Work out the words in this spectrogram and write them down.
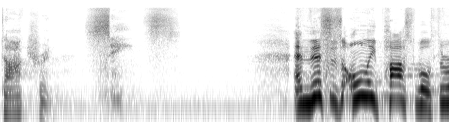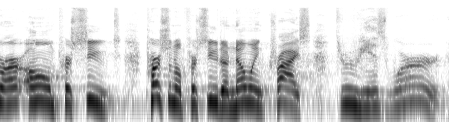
doctrine, saints. And this is only possible through our own pursuit, personal pursuit of knowing Christ through His Word.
